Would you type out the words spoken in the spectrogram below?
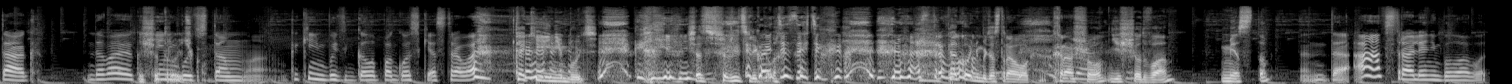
Так, давай какие-нибудь там, а, какие-нибудь Галапагосские острова. Какие-нибудь. Какие-нибудь. Сейчас все жители... Какой-нибудь из этих островов. Какой-нибудь островок. Хорошо, еще два места. Да. А, Австралия не была, вот.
